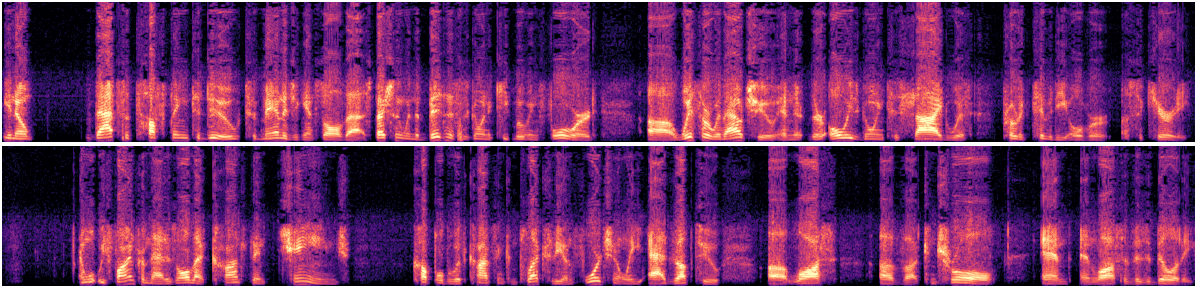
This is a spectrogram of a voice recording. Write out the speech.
you know, that's a tough thing to do to manage against all of that, especially when the business is going to keep moving forward uh, with or without you, and they're, they're always going to side with productivity over a security. And what we find from that is all that constant change coupled with constant complexity, unfortunately, adds up to uh, loss of uh, control and, and loss of visibility.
